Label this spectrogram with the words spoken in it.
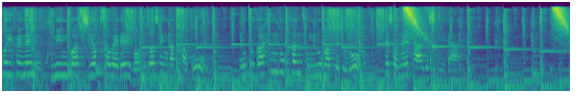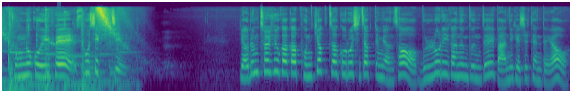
종로구의회는 구민과 지역사회를 먼저 생각하고 모두가 행복한 종로가 되도록 최선을 다하겠습니다. 종로구의회 소식지 여름철 휴가가 본격적으로 시작되면서 물놀이 가는 분들 많이 계실 텐데요.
